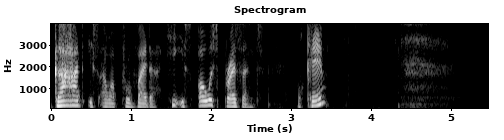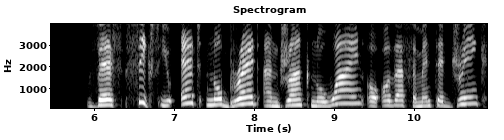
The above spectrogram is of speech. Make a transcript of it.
God is our provider. He is always present. Okay? Verse 6 You ate no bread and drank no wine or other fermented drink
